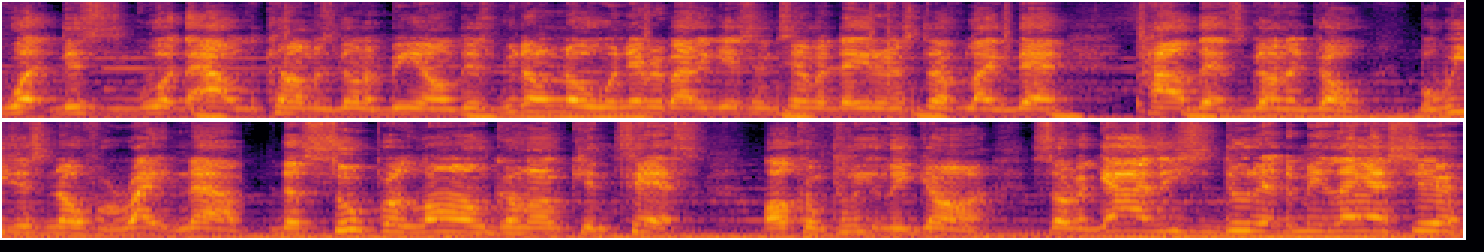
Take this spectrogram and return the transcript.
what this what the outcome is going to be on this. We don't know when everybody gets intimidated and stuff like that how that's going to go. But we just know for right now the super long arm contests are completely gone. So the guys that used to do that to me last year,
